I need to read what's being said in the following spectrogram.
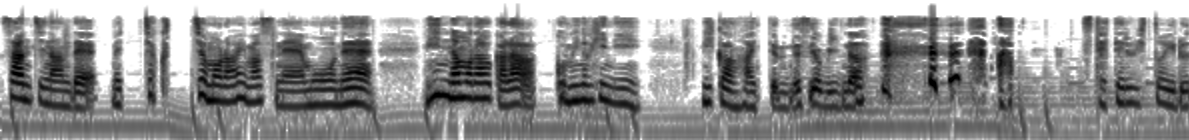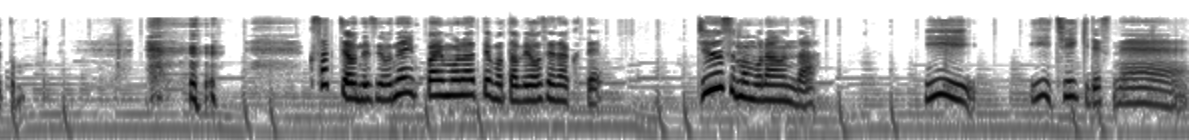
産地なんで、めっちゃくちゃもらいますね。もうね、みんなもらうから、ゴミの日にみかん入ってるんですよ、みんな。あ、捨ててる人いると思って。腐っちゃうんですよね。いっぱいもらっても食べ寄せなくて。ジュースももらうんだ。いい、いい地域ですね。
